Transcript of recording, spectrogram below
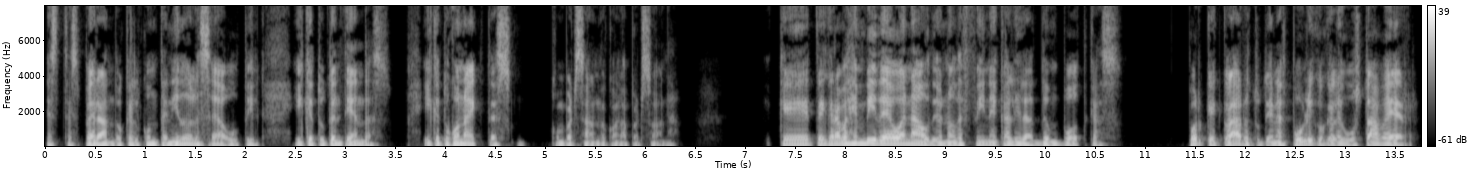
está esperando que el contenido le sea útil y que tú te entiendas y que tú conectes conversando con la persona. Que te grabes en video o en audio no define calidad de un podcast. Porque claro, tú tienes público que le gusta ver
